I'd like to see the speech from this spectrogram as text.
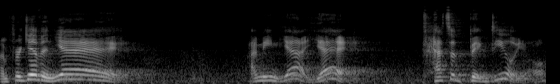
I'm forgiven, yay! I mean, yeah, yay. That's a big deal, y'all.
